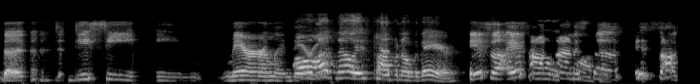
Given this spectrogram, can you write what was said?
the DC Maryland. Area. Oh, I know it's popping over there. It's a, it's all kind of stuff. It's all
